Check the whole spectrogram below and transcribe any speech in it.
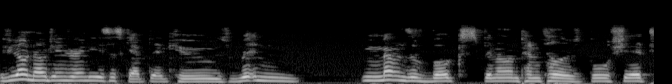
if you don't know, James Randi is a skeptic who's written mountains of books, been on Penn and Teller's bullshit,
